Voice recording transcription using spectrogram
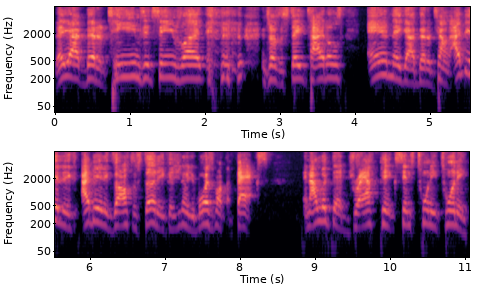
They got better teams, it seems like, in terms of state titles, and they got better talent. I did I did exhaustive study because you know your boys about the facts, and I looked at draft picks since 2020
